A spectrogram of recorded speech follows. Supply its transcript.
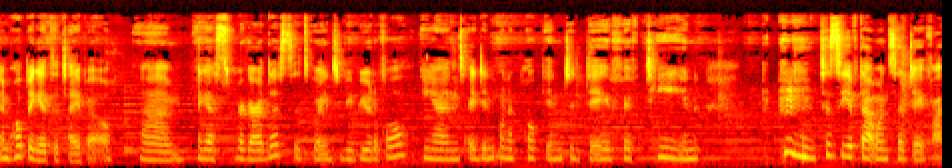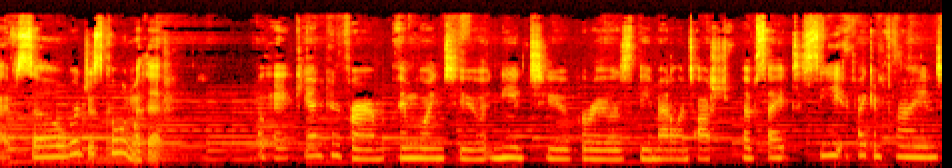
I'm hoping it's a typo. Um, I guess regardless, it's going to be beautiful, and I didn't want to poke into day 15 to see if that one said day 5, so we're just going with it. Okay, can confirm I'm going to need to peruse the Madeline Tosh website to see if I can find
